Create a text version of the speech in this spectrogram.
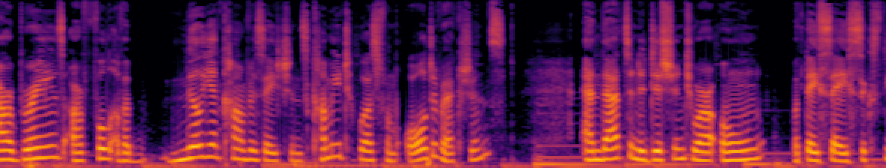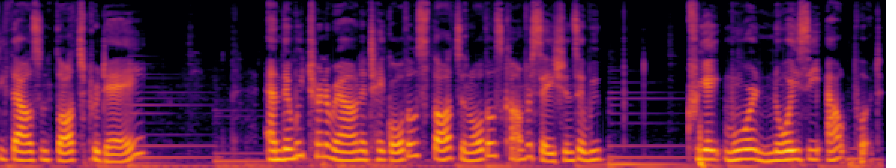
Our brains are full of a million conversations coming to us from all directions, and that's in addition to our own, what they say, 60,000 thoughts per day. And then we turn around and take all those thoughts and all those conversations and we create more noisy output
